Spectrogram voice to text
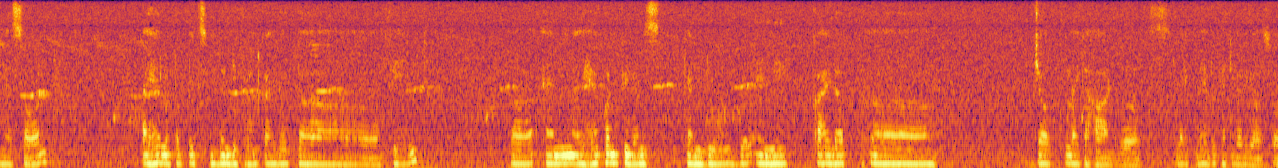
years old. I have a lot of experience in different kind of uh, field uh, and I have confidence can do any kind of uh, job like a hard works, like labor category also.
